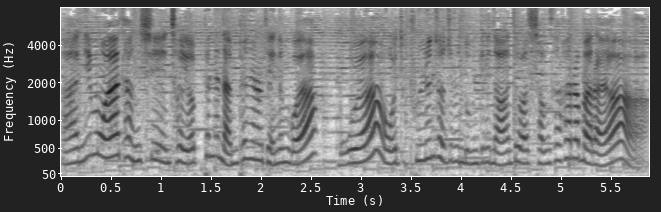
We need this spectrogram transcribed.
아니 뭐야 당신 저 옆에는 남편이랑 되는 거야? 뭐야 어디 불륜 저지른 놈들이 나한테 와서 장사하라 말아야.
